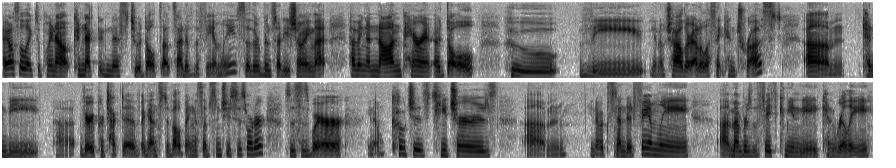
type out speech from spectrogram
I also like to point out connectedness to adults outside of the family. So there have been studies showing that having a non-parent adult who the you know child or adolescent can trust um, can be uh, very protective against developing a substance use disorder. So this is where you know coaches, teachers, um, you know extended family, uh, members of the faith community can really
